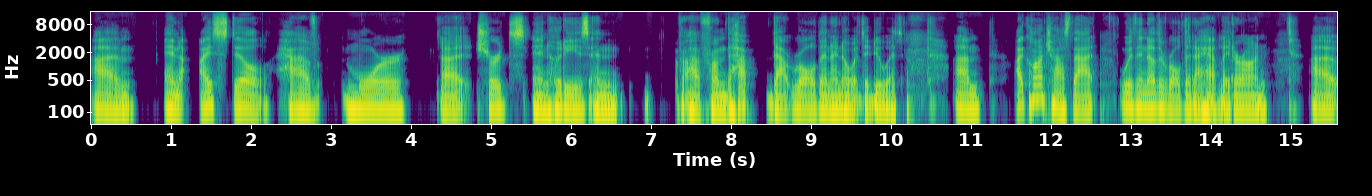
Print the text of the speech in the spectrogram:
Um, and I still have more uh, shirts and hoodies and uh, from that that role than I know what to do with. Um, I contrast that with another role that I had later on, uh,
